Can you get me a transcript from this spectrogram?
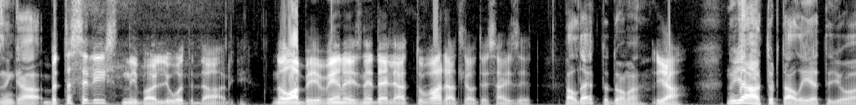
zin kā, bet tas ir īstenībā ļoti dārgi. Nu, labi, ja vienreiz nedēļā tu vari atļauties aiziet. peldēt, tu domā? Jā, Nu, jā, tur tā lieta, jo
